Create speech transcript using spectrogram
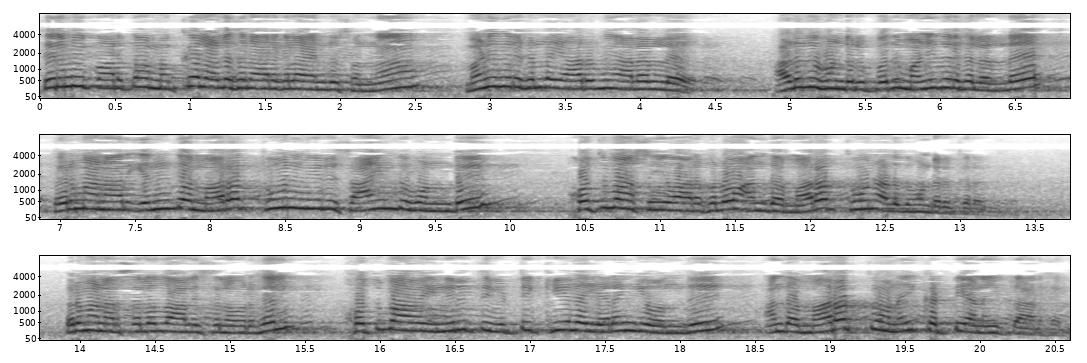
திரும்பி பார்த்தா மக்கள் அழுகிறார்களா என்று சொன்னா மனிதர்கள்ல யாருமே அழல்ல. அழுது கொண்டிருப்பது மனிதர்கள் அல்ல. பெருமானார் எந்த மரத்தூண் மீது சாய்ந்து கொண்டு ஹொத்துமா செய்வார்களோ அந்த மரத்தூண் அழுது கொண்டிருக்கிறது. பெருமனார் ஸல்லல்லாஹு அலைஹி அவர்கள் ஹொத்துபாவை நிறுத்திவிட்டு கீழே இறங்கி வந்து அந்த மரத்தூணை கட்டி அணைத்தார்கள்.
